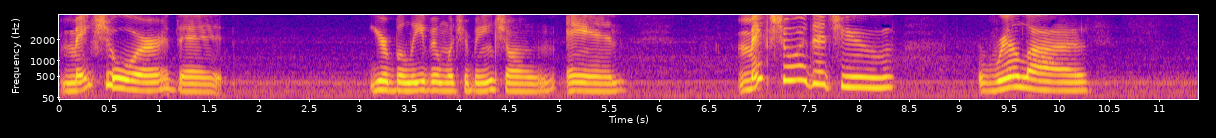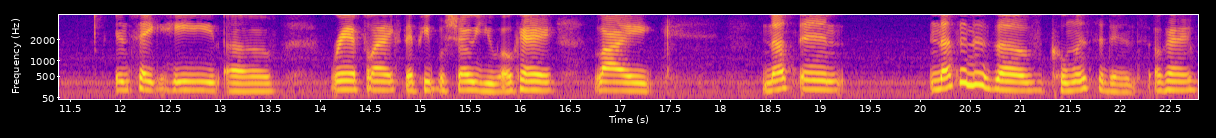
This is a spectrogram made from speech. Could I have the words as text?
make sure that you're believing what you're being shown and make sure that you realize and take heed of red flags that people show you okay? Like nothing nothing is of coincidence okay?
